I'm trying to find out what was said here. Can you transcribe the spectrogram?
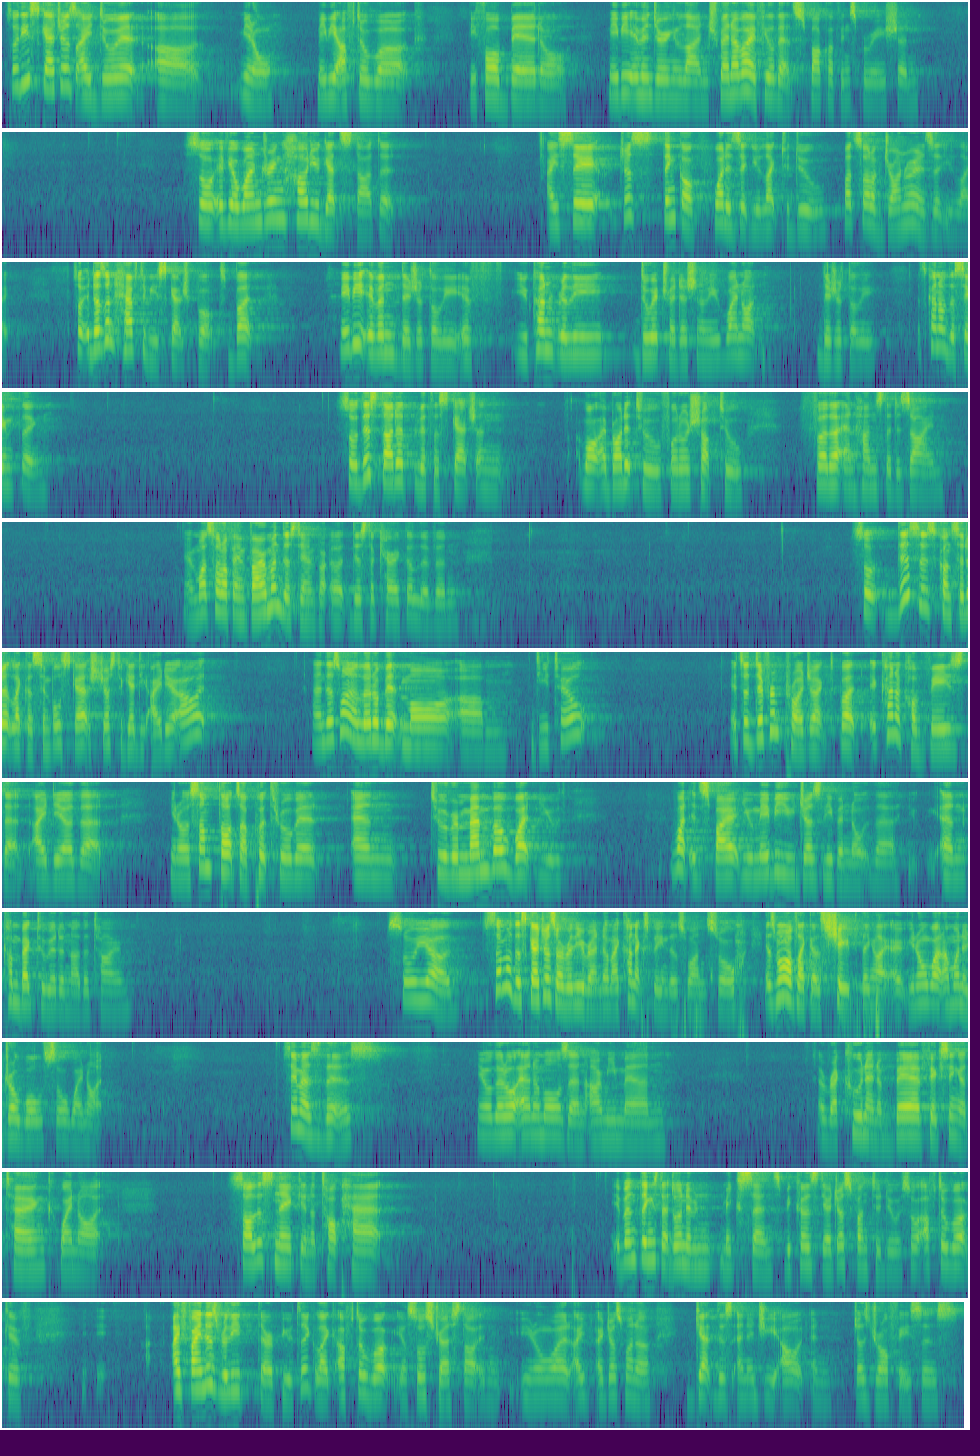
So these sketches, I do it, uh, you know, maybe after work, before bed, or maybe even during lunch, whenever I feel that spark of inspiration. So if you're wondering, how do you get started? I say, just think of what is it you like to do? What sort of genre is it you like? So it doesn't have to be sketchbooks, but maybe even digitally. If you can't really do it traditionally, why not digitally? It's kind of the same thing. So this started with a sketch, and well, I brought it to Photoshop to further enhance the design. And what sort of environment does the, uh, does the character live in? So this is considered like a simple sketch just to get the idea out. And this one a little bit more um, detailed. It's a different project, but it kind of conveys that idea that, you know, some thoughts are put through it, and to remember what you, what inspired you, maybe you just leave a note there and come back to it another time. So yeah, some of the sketches are really random. I can't explain this one, so it's more of like a shape thing. Like, you know what? I'm to draw wolves, so why not? Same as this. You know, little animals and army men. A raccoon and a bear fixing a tank. Why not? Solid snake in a top hat. Even things that don't even make sense because they're just fun to do. So after work, if I find this really therapeutic. Like after work, you're so stressed out, and you know what? I, I just want to get this energy out and just draw faces.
